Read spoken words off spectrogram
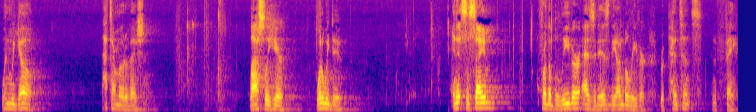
when we go. That's our motivation. Lastly, here, what do we do? And it's the same for the believer as it is the unbeliever repentance and faith.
